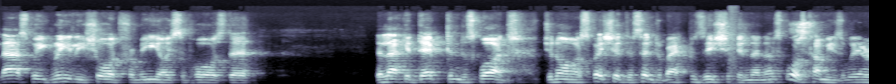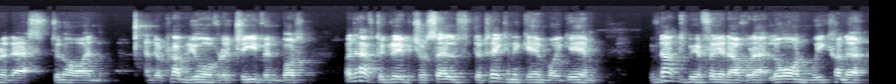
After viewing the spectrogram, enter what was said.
last week really showed for me, I suppose, the the lack of depth in the squad, you know, especially at the centre back position. And I suppose Tommy's aware of that, you know, and, and they're probably overachieving. But I'd have to agree with yourself. They're taking it game by game. You've nothing to be afraid of with Athlone. We kind of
